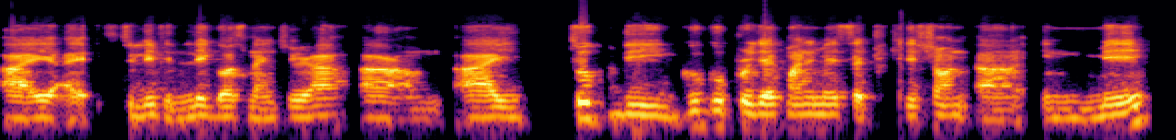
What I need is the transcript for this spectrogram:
I, I used to live in Lagos, Nigeria. Um, I took the Google Project Management certification uh, in May.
